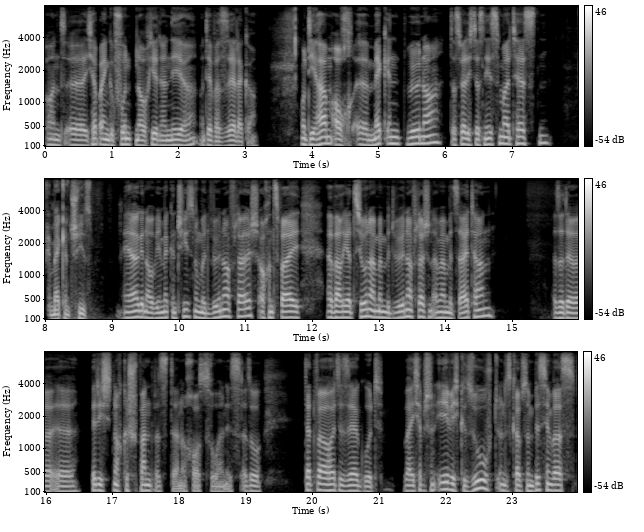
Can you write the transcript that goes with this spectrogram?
Und äh, ich habe einen gefunden, auch hier in der Nähe, und der war sehr lecker. Und die haben auch äh, Mac and Wöhner. Das werde ich das nächste Mal testen. Wie Mac and Cheese. Ja, genau, wie Mac and Cheese, nur mit Wöhnerfleisch. Auch in zwei äh, Variationen, einmal mit Wöhnerfleisch und einmal mit Seitan. Also da äh, bin ich noch gespannt, was da noch rauszuholen ist. Also das war heute sehr gut, weil ich habe schon ewig gesucht und es gab so ein bisschen was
